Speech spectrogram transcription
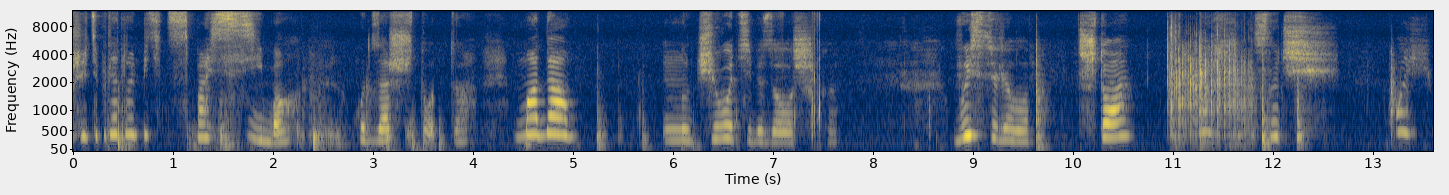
Кушайте, приятного аппетита. Спасибо. Хоть за что-то. Мадам. Ну, чего тебе, Золушка? Выстрелила. Что? Ой, случай. Ой,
